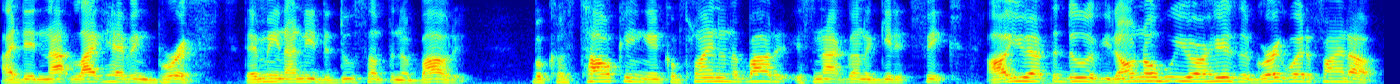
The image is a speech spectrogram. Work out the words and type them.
I did not like having breasts. That means I need to do something about it. Because talking and complaining about it is not going to get it fixed. All you have to do, if you don't know who you are, here's a great way to find out.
